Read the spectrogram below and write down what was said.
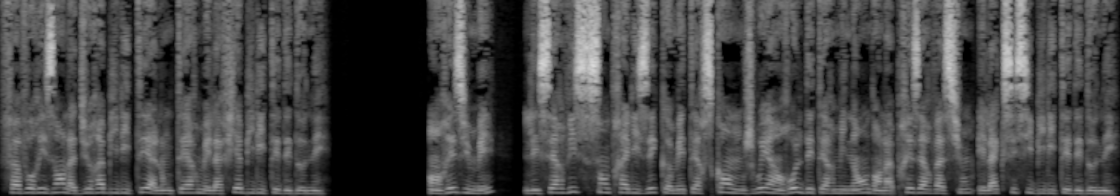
favorisant la durabilité à long terme et la fiabilité des données. En résumé, les services centralisés comme Etherscan ont joué un rôle déterminant dans la préservation et l'accessibilité des données.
